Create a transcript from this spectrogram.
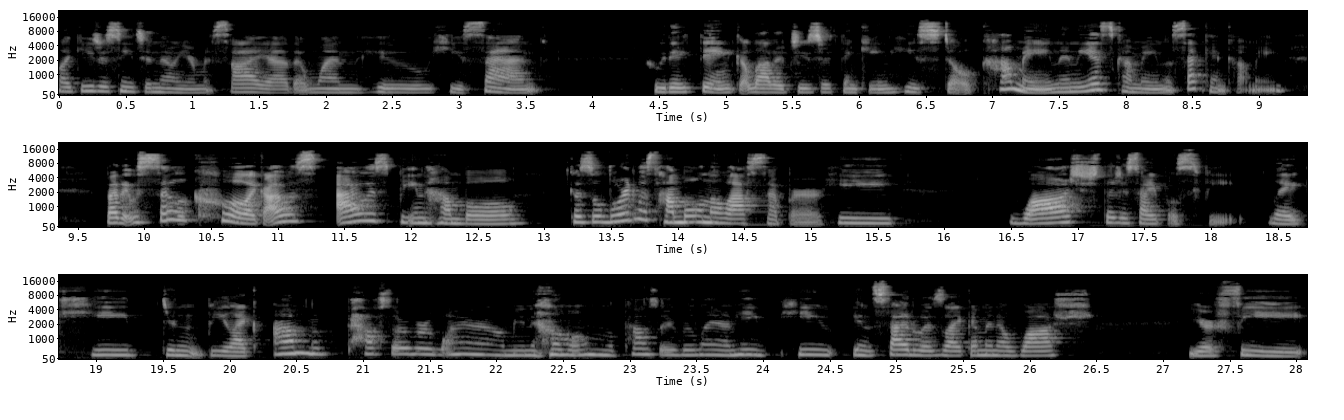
Like you just need to know your Messiah, the one who he sent, who they think a lot of Jews are thinking he's still coming, and he is coming, the second coming. But it was so cool. Like I was I was being humble because the Lord was humble in the Last Supper. He washed the disciples' feet. Like he didn't be like, I'm the Passover lamb, you know, I'm the Passover lamb. He he inside was like, I'm gonna wash your feet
